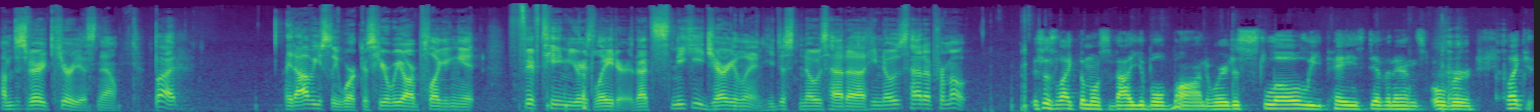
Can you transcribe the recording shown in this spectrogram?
I'm just very curious now, but it obviously worked because here we are plugging it 15 years later. That's sneaky Jerry Lynn. He just knows how to he knows how to promote. This is like the most valuable bond where it just slowly pays dividends over like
